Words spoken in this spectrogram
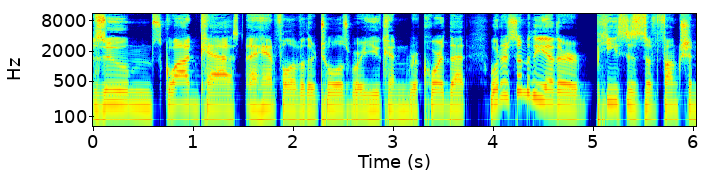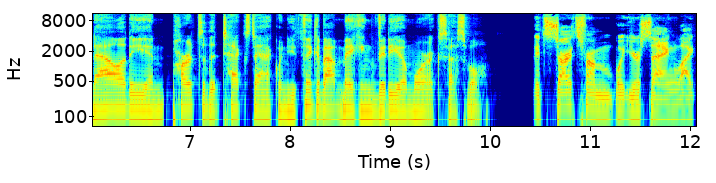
Zoom, Squadcast, a handful of other tools where you can record that. What are some of the other pieces of functionality and parts of the tech stack when you think about making video more accessible? It starts from what you're saying, like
